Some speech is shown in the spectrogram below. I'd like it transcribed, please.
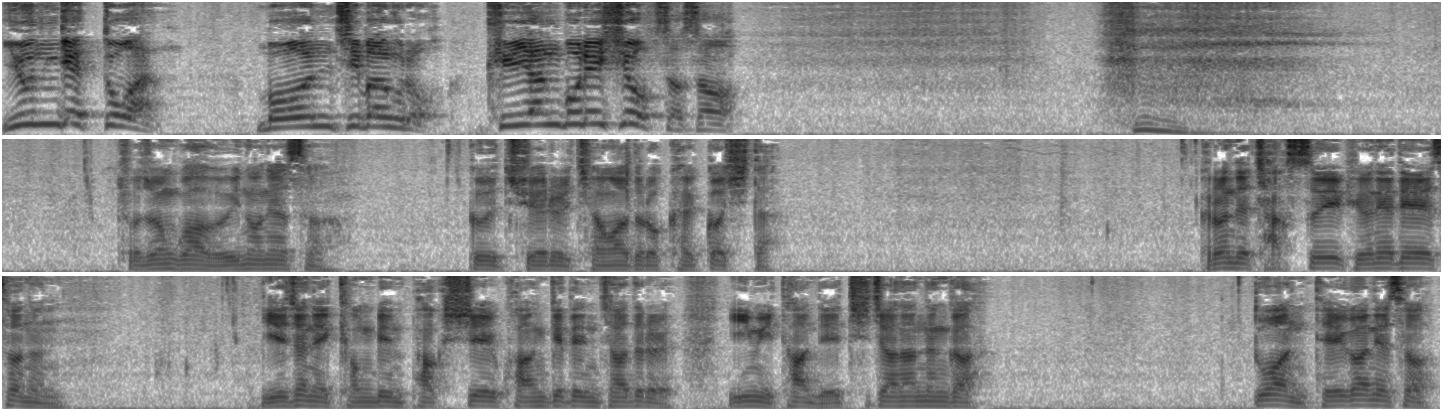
윤계 또한 먼 지방으로 귀양 보내시옵소서. 조정과 의논해서 그 죄를 정하도록 할 것이다. 그런데 작서의 변에 대해서는 예전에 경빈 박 씨에 관계된 자들을 이미 다 내치지 않았는가? 또한 대관에서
